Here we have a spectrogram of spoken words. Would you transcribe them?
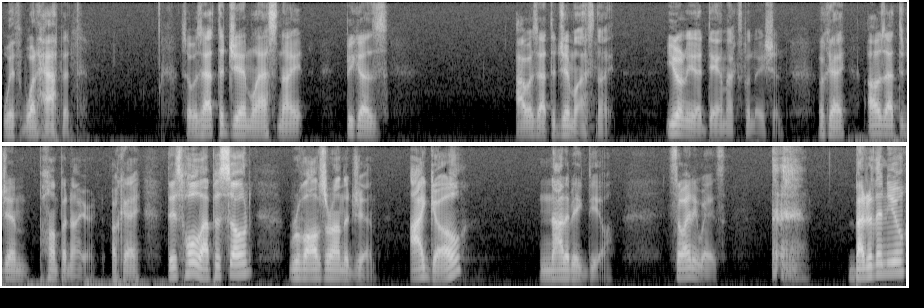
with what happened. So, I was at the gym last night because I was at the gym last night. You don't need a damn explanation, okay? I was at the gym pumping iron, okay? This whole episode revolves around the gym. I go, Not a big deal. So, anyways, better than you,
